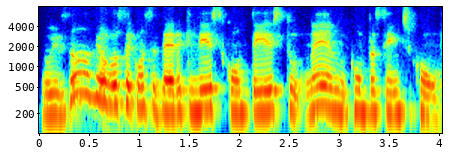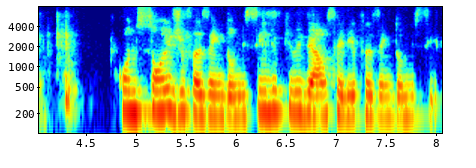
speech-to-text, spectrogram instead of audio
o exame, ou você considera que nesse contexto, né, com o paciente com condições de fazer em domicílio, que o ideal seria fazer em domicílio?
